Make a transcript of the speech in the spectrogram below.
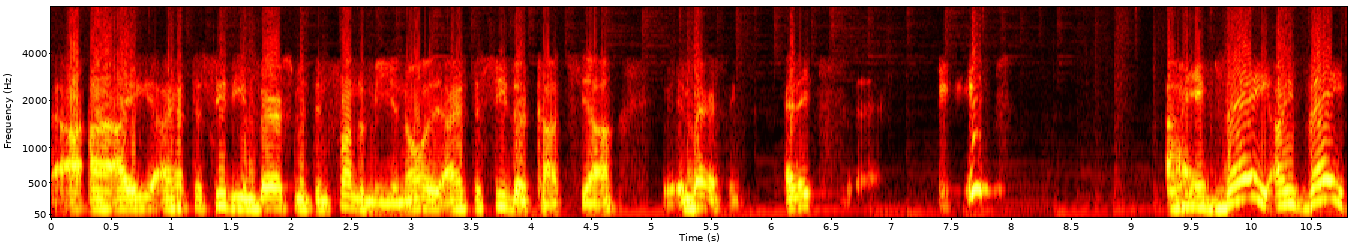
I I I have to see the embarrassment in front of me. You know, I have to see their cuts. Yeah, embarrassing, and it's it's I they I they.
